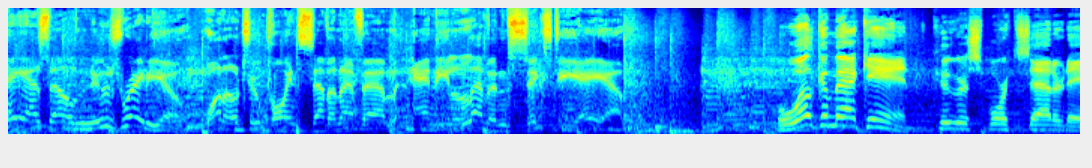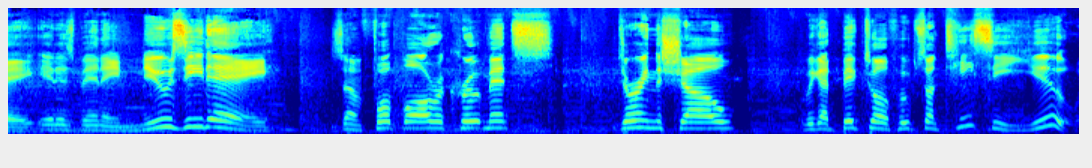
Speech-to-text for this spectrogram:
KSL News Radio, 102.7 FM and 1160 AM. Welcome back in Cougar Sports Saturday. It has been a newsy day. Some football recruitments during the show. We got Big 12 hoops on TCU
